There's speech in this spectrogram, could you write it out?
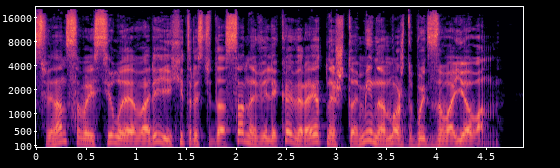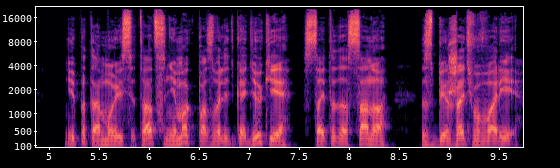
С финансовой силой аварии и хитростью Досана велика вероятность, что Мина может быть завоеван. И потому и ситуацию не мог позволить гадюке, Сайта Досану, сбежать в аварии.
